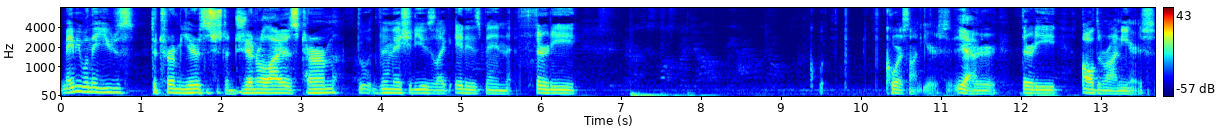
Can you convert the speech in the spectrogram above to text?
maybe when they use the term years, it's just a generalized term. Then they should use like it has been thirty Coruscant years, Yeah. or thirty Alderaan years.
